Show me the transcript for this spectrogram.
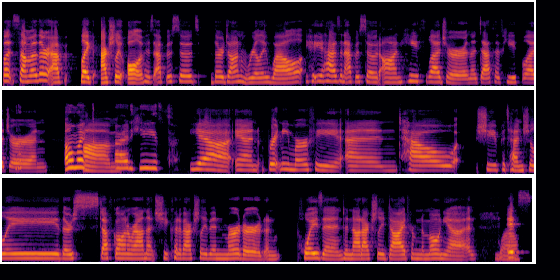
But some of their ep- like actually all of his episodes, they're done really well. He has an episode on Heath Ledger and the death of Heath Ledger and Oh my um god, Heath. yeah, and Brittany Murphy and how she potentially there's stuff going around that she could have actually been murdered and poisoned and not actually died from pneumonia and Wow. it's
